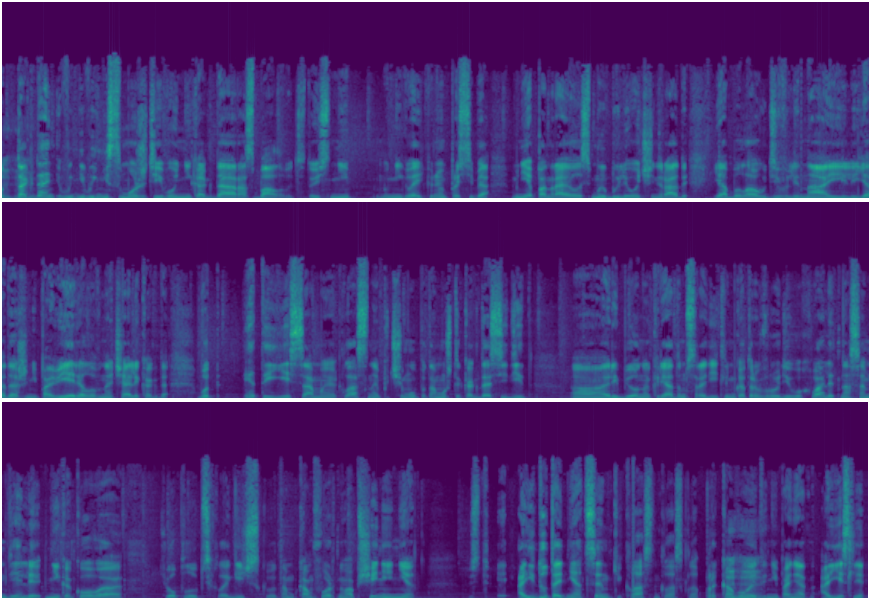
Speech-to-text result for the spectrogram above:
Вот Мгм. тогда вы, вы не сможете его никогда разбаловать. То есть не, не говорить про него, про себя. Мне понравилось, мы были очень рады, я была удивлена, или я даже не поверила в начале, когда... Вот это и есть самое классное. Почему? Потому что когда сидит ребенок рядом с родителем, который вроде его хвалит, на самом деле никакого теплого психологического там комфортного общения нет. То есть, э, а идут одни оценки. Классно, классно, классно. Про кого Мгм. это непонятно. А если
